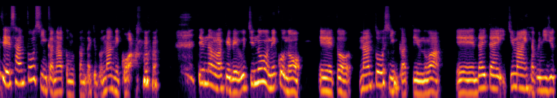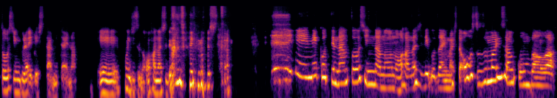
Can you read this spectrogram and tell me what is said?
いぜい3等身かなと思ったんだけどな、猫は。ってなわけで、うちの猫の、えっ、ー、と、何頭身かっていうのは、えー、だいたい1万120頭身ぐらいでした、みたいな、えー、本日のお話でございました。えー、猫って何頭身なの？のお話でございました。お、鈴まりさんこんばんは。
